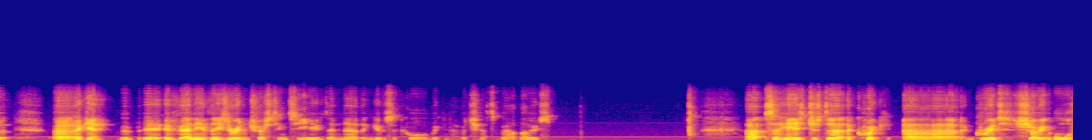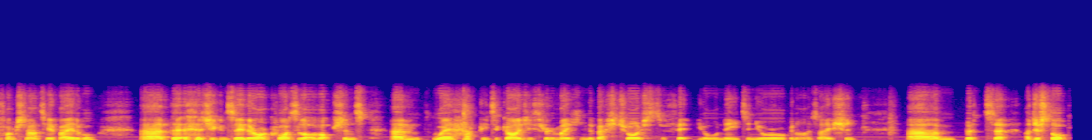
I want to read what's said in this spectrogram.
But uh, again, if any of these are interesting to you, then then give us a call and we can have a chat about those. Uh, so here's just a, a quick uh, grid showing all the functionality available. Uh, as you can see, there are quite a lot of options. Um, we're happy to guide you through making the best choice to fit your needs and your organisation. Um, but uh, I just thought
